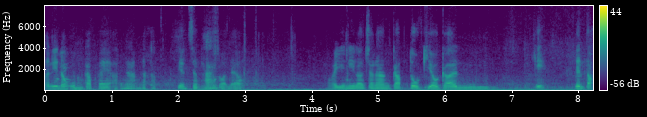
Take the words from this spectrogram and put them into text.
อันนี้น้องอุ้มกลับไปอาบน้ำนะครับ เปลี่ยนเสื้อผ้าก่อนแล้วเพราะว่าเย็นนี้เราจะนั่งกลับโตเกียวกัน โอเค เล่นต่อ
